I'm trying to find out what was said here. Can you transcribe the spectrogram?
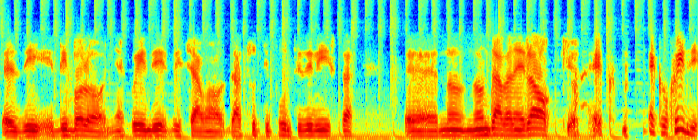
eh, di, di, Bologna, quindi diciamo da tutti i punti di vista eh, non, non, dava nell'occhio. Ecco, ecco quindi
